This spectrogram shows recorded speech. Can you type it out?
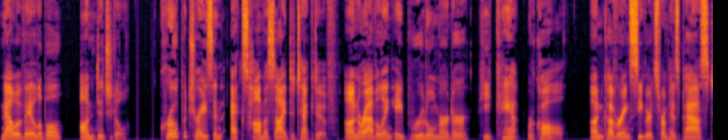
Now available on digital. Crowe portrays an ex homicide detective unraveling a brutal murder he can't recall. Uncovering secrets from his past,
